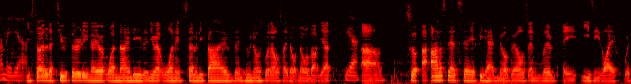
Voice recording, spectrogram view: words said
I mean, yeah. You started at 230, now you're at 190, then you're at 175, then who knows what else I don't know about yet. Yeah. Um, so honestly, I'd say if he had no bills and lived a easy life with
